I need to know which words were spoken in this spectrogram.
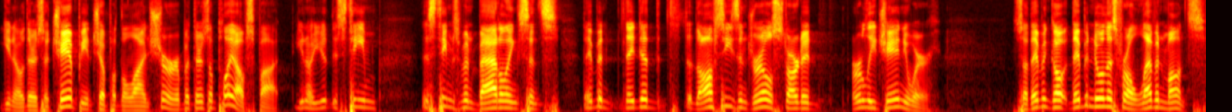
you know, there's a championship on the line, sure, but there's a playoff spot. You know, you, this team, this team's been battling since they've been they did the offseason drills started early January, so they've been go they've been doing this for 11 months.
